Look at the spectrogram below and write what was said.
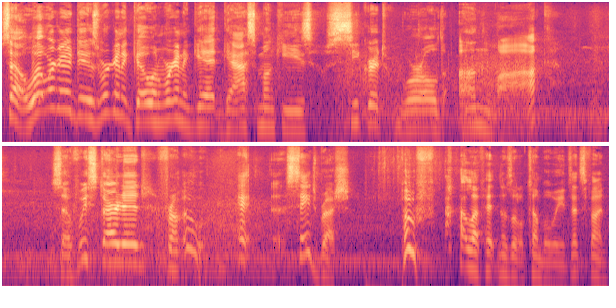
So what we're going to do is we're going to go and we're going to get Gas Monkey's Secret World Unlock. So if we started from... Ooh, hey, uh, sagebrush. Poof! I love hitting those little tumbleweeds. That's fun.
